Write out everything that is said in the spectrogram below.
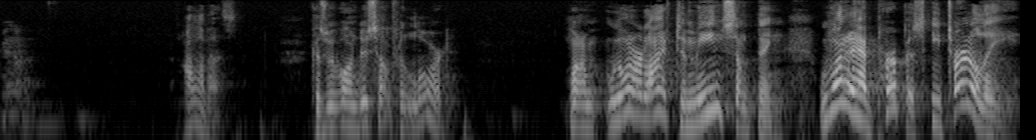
Amen. All of us. Because we want to do something for the Lord. We want our life to mean something. We want to have purpose eternally.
